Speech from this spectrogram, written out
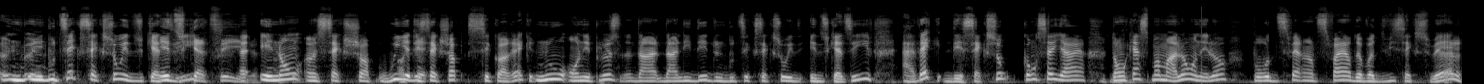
Une, une boutique sexo-éducative. Éducative. euh, et non un sex shop. Oui, il y a des sex shops, c'est correct. Nous, on est plus dans, dans l'idée d'une boutique sexo-éducative avec des sexo-conseillères. Donc, à ce moment-là, on est là pour différentes sphères de votre vie sexuelle,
